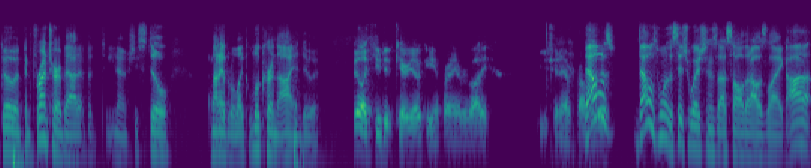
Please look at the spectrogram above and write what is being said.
go and confront her about it, but you know she's still not able to like look her in the eye and do it. I feel like you did karaoke in front of everybody. You shouldn't have a problem. that with was that was one of the situations I saw that I was like, I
